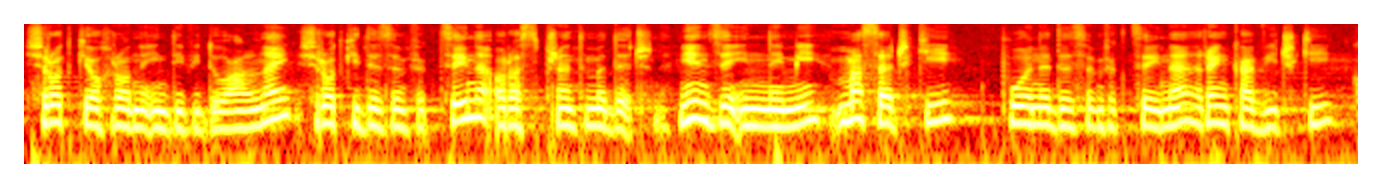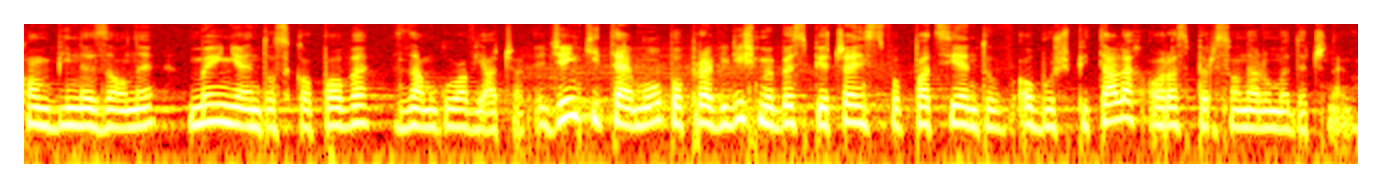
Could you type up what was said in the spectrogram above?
środki ochrony indywidualnej, środki dezynfekcyjne oraz sprzęt medyczny. Między innymi maseczki, płyny dezynfekcyjne, rękawiczki, kombinezony, myjnie endoskopowe, zamgławiacze. Dzięki temu poprawiliśmy bezpieczeństwo pacjentów w obu szpitalach oraz personelu medycznego.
